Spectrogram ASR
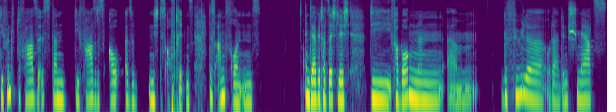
die fünfte Phase ist dann die Phase des Au also, nicht des Auftretens, des Anfreundens, in der wir tatsächlich die verborgenen, ähm, Gefühle oder den Schmerz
